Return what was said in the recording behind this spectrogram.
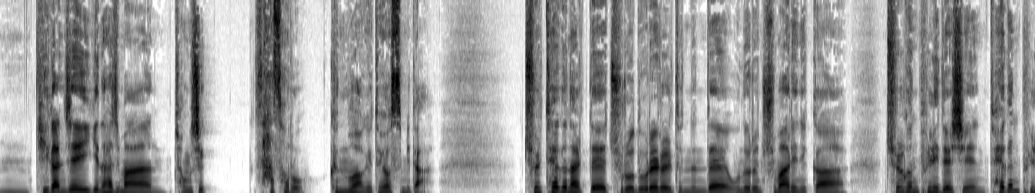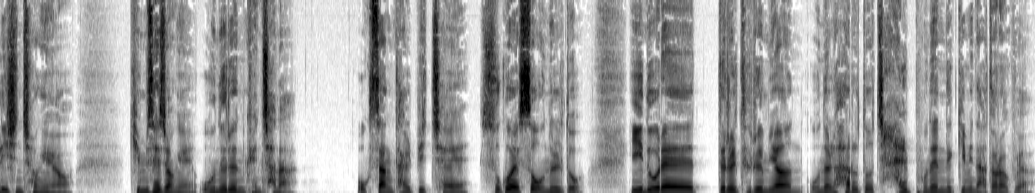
음, 기간제이긴 하지만 정식 사서로 근무하게 되었습니다. 출퇴근할 때 주로 노래를 듣는데 오늘은 주말이니까 출근 플리 대신 퇴근 플리 신청해요. 김세정의 오늘은 괜찮아. 옥상달빛의 수고했어 오늘도. 이 노래들을 들으면 오늘 하루도 잘 보낸 느낌이 나더라고요.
